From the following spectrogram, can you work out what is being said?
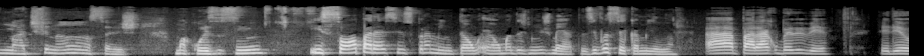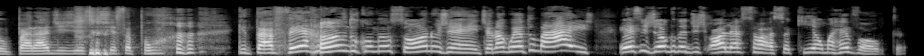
um NAT Finanças, uma coisa assim. E só aparece isso pra mim. Então, é uma das minhas metas. E você, Camila? Ah, parar com o BBB. Entendeu? Parar de assistir essa porra que tá ferrando com o meu sono, gente. Eu não aguento mais. Esse jogo da Discord. Olha só, isso aqui é uma revolta.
